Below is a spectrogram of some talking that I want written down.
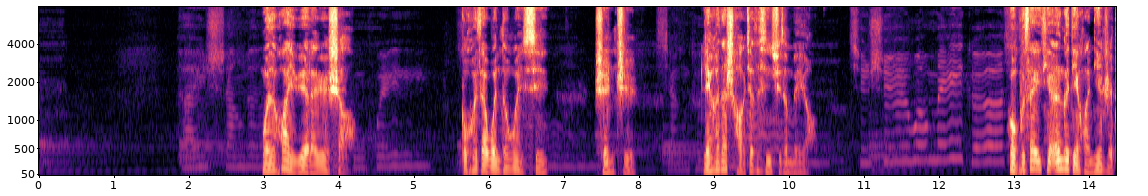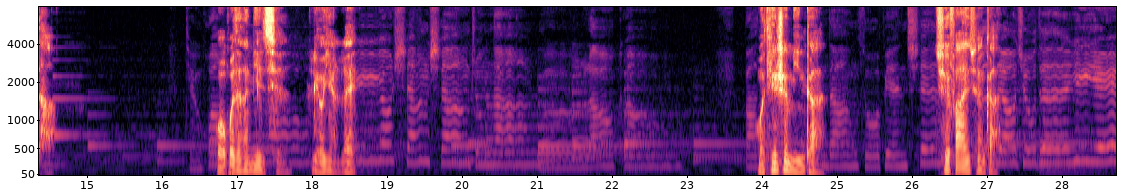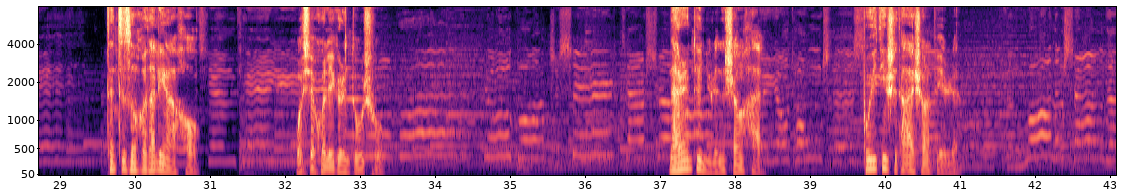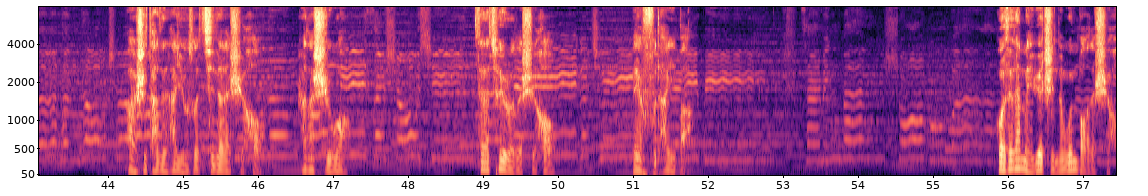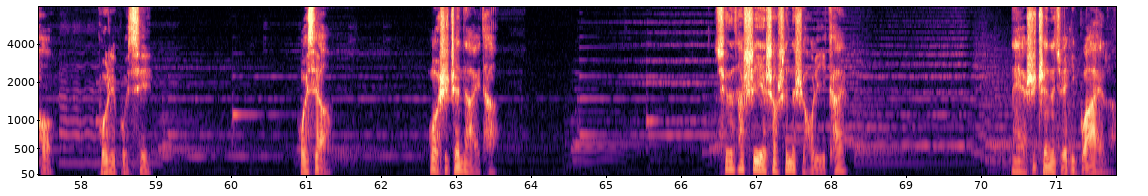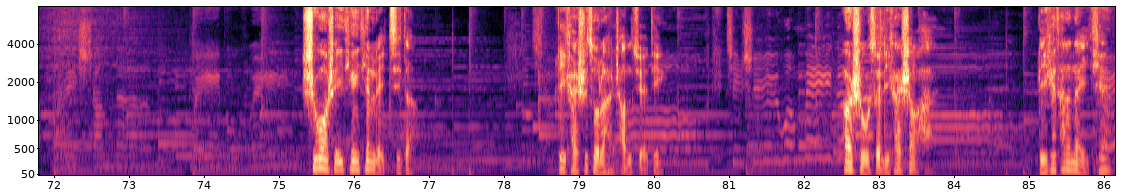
我的话也越来越少，不会再问东问西，甚至连和他吵架的兴趣都没有。我不再一天 N 个电话捏着他，我不在他面前流眼泪。我天生敏感，缺乏安全感，但自从和他恋爱后。我学会了一个人独处。男人对女人的伤害，不一定是他爱上了别人，而是他在他有所期待的时候让他失望，在他脆弱的时候没有扶他一把。我在他每月只能温饱的时候不离不弃。我想。我是真的爱他，却在他事业上升的时候离开，那也是真的决定不爱了。失望是一天一天累积的，离开是做了很长的决定。二十五岁离开上海，离开他的那一天，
